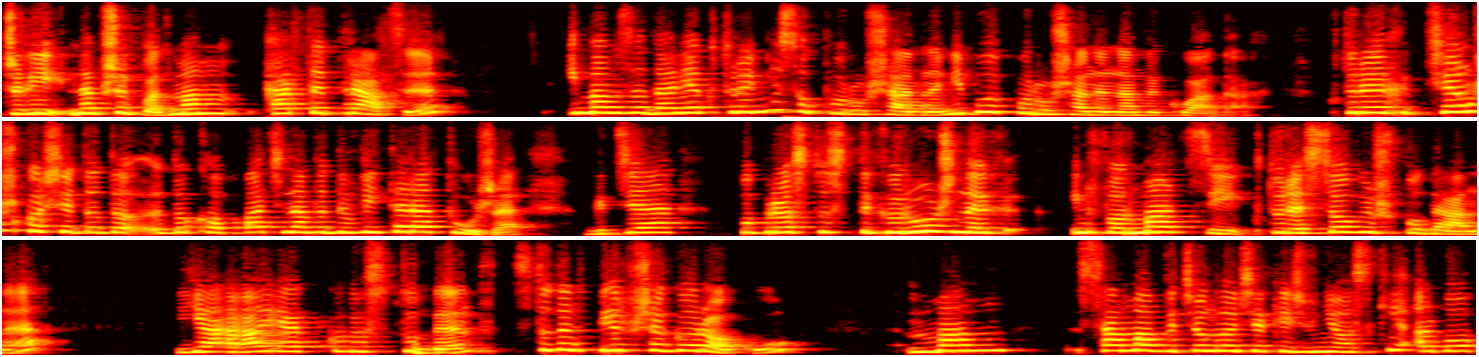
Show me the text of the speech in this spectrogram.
Czyli na przykład mam kartę pracy i mam zadania, które nie są poruszane, nie były poruszane na wykładach których ciężko się do, do, dokopać nawet w literaturze, gdzie po prostu z tych różnych informacji, które są już podane, ja jako student, student pierwszego roku, mam sama wyciągnąć jakieś wnioski albo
